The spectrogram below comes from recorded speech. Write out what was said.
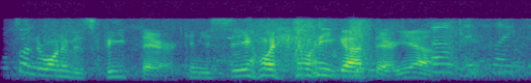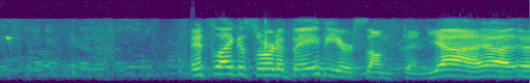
What's under one of his feet there? Can you see what, what he got there? Yeah. Um, it's like a sort of baby or something. It's like a sort of baby or something. Yeah, yeah.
